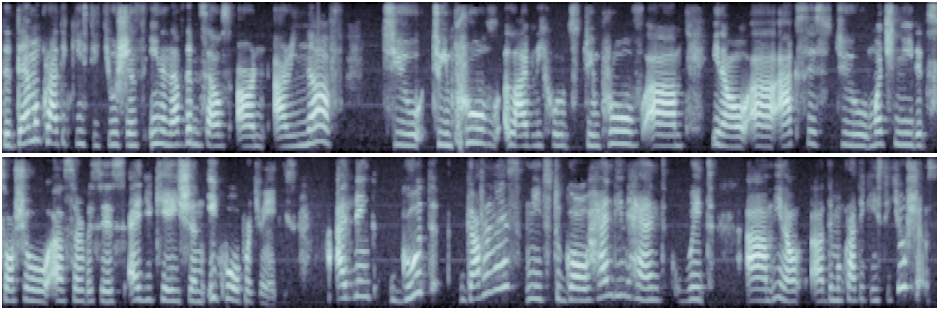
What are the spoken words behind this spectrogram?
the democratic institutions in and of themselves are are enough to to improve livelihoods, to improve um, you know uh, access to much needed social uh, services, education, equal opportunities. I think good governance needs to go hand in hand with um, you know uh, democratic institutions.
